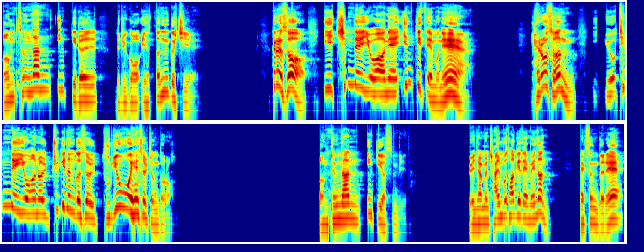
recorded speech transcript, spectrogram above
엄청난 인기를 누리고 있었던 것이에요. 그래서 이 침례 요한의 인기 때문에 헤롯은 이 요- 침례 요한을 죽이는 것을 두려워했을 정도로 엄청난 인기였습니다. 왜냐하면 잘못하게 되면은 백성들의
